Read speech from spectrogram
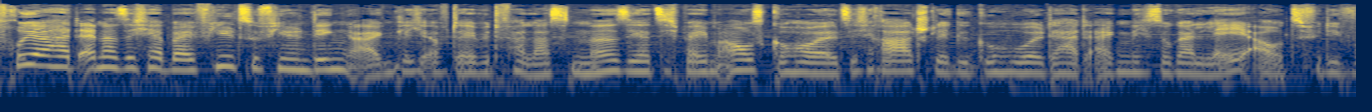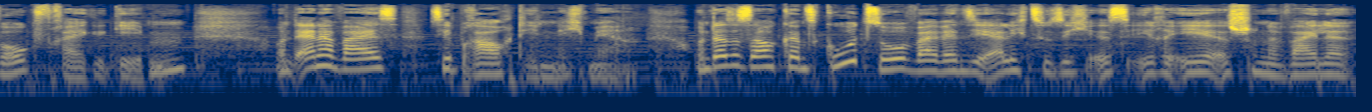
Früher hat Anna sich ja bei viel zu vielen Dingen eigentlich auf David verlassen. Ne? Sie hat sich bei ihm ausgeheult, sich Ratschläge geholt. Er hat eigentlich sogar Layouts für die Vogue freigegeben. Und Anna weiß, sie braucht ihn nicht mehr. Und das ist auch ganz gut so, weil wenn sie ehrlich zu sich ist, ihre Ehe ist schon eine Weile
